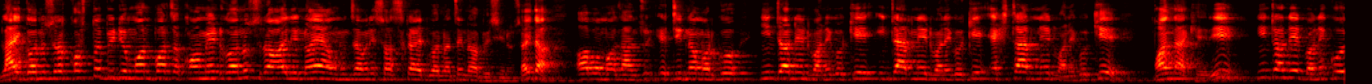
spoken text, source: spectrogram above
लाइक गर्नुहोस् र कस्तो भिडियो मनपर्छ कमेन्ट गर्नुहोस् र अहिले नयाँ हुनुहुन्छ भने सब्सक्राइब गर्न चाहिँ नबिर्सिनुहोस् है त? अब म जान्छु एट्टिन नम्बरको इन्टरनेट भनेको के इन्टरनेट भनेको के एक्स्ट्रानेट भनेको के? भन्दाखेरि इन्टरनेट भनेको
